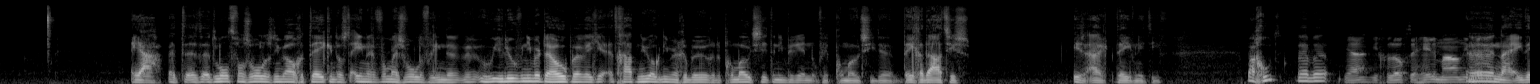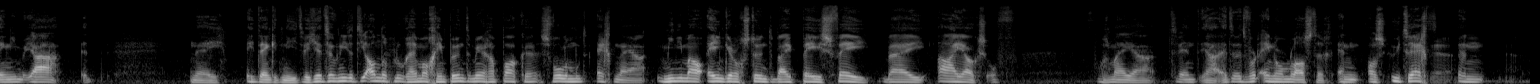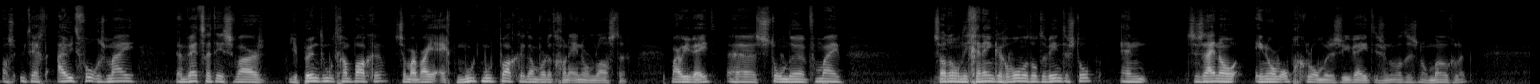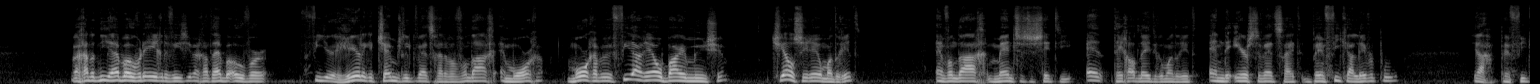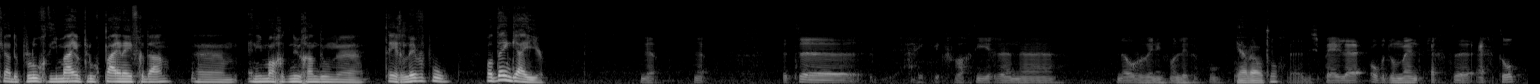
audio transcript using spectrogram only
ja, het, het, het, lot van Zwolle is nu wel getekend. Dat is het enige voor mijn Zwolle vrienden. Jullie hoeven niet meer te hopen. Weet je, het gaat nu ook niet meer gebeuren. De promotie zit er niet meer in. Of de promotie, de degradaties is eigenlijk definitief. Maar goed, we hebben... Ja, je gelooft er helemaal niet meer uh, Nee, ik denk niet meer... Ja, het, nee, ik denk het niet. Weet je, het is ook niet dat die andere ploegen helemaal geen punten meer gaan pakken. Zwolle moet echt, nou ja, minimaal één keer nog stunten bij PSV, bij Ajax of... Volgens mij, ja, Twente. Ja, het, het wordt enorm lastig. En als Utrecht ja. een als Utrecht uit volgens mij een wedstrijd is waar je punten moet gaan pakken, zeg maar waar je echt moed moet pakken, dan wordt het gewoon enorm lastig. Maar wie weet, uh, stonden voor mij, ze hadden nog niet geen keer gewonnen tot de winterstop. En ze zijn al enorm opgeklommen, dus wie weet is, wat is nog mogelijk. We gaan het niet hebben over de Eredivisie, we gaan het hebben over vier heerlijke Champions League wedstrijden van vandaag en morgen. Morgen hebben we Villarreal, Bayern München, Chelsea, Real Madrid. En vandaag Manchester City en, tegen Atletico Madrid en de eerste wedstrijd Benfica, Liverpool ja, Benfica, de ploeg die mijn ploeg pijn heeft gedaan. Um, en die mag het nu gaan doen uh, tegen Liverpool. Wat denk jij hier? Ja, ja. Het, uh, ja ik, ik, verwacht hier een, uh, een, overwinning van Liverpool. Jawel, toch? die spelen op het moment echt, echt top.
